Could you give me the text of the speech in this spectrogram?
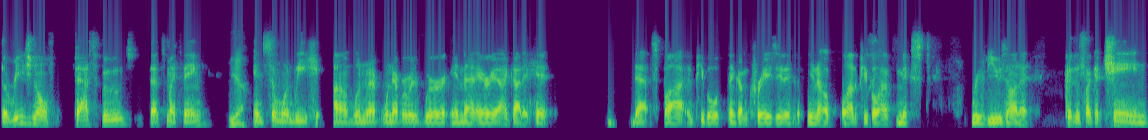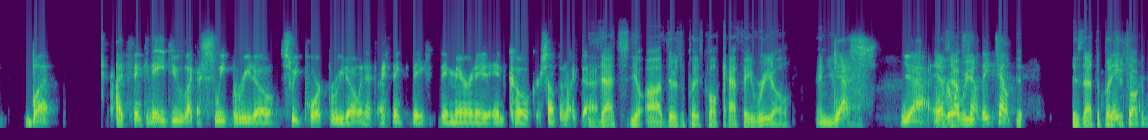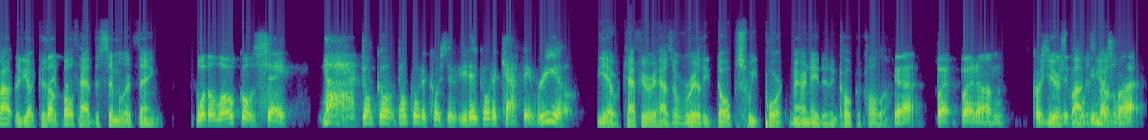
the regional fast foods. That's my thing. Yeah. And so when we um whenever whenever we're in that area, I got to hit that spot, and people will think I'm crazy. They- You know, a lot of people have mixed reviews on it because it's like a chain, but. I think they do like a sweet burrito, sweet pork burrito, and it, I think they they marinate it in Coke or something like that. That's you know, uh, there's a place called Cafe Rio, and you Yes, yeah. And Is that everyone they tell is that the place They you talk about? Because the- they both have the similar thing. Well, the locals say, "Nah, don't go, don't go to Costa Vida. Go to Cafe Rio." Yeah, Cafe Rio has a really dope sweet pork marinated in Coca Cola. Yeah, but but um, Costa your Vida spot will is be my other one. spot.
